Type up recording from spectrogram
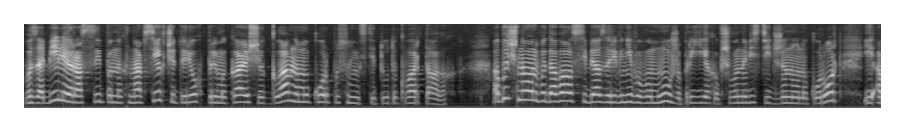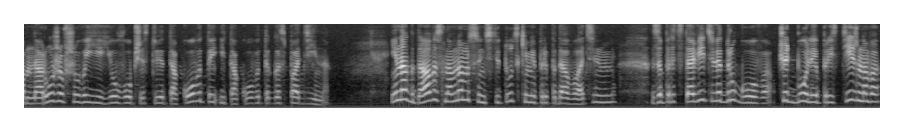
в изобилии рассыпанных на всех четырех примыкающих к главному корпусу института кварталах. Обычно он выдавал себя за ревнивого мужа, приехавшего навестить жену на курорт и обнаружившего ее в обществе такого-то и такого-то господина. Иногда, в основном с институтскими преподавателями, за представителя другого, чуть более престижного,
